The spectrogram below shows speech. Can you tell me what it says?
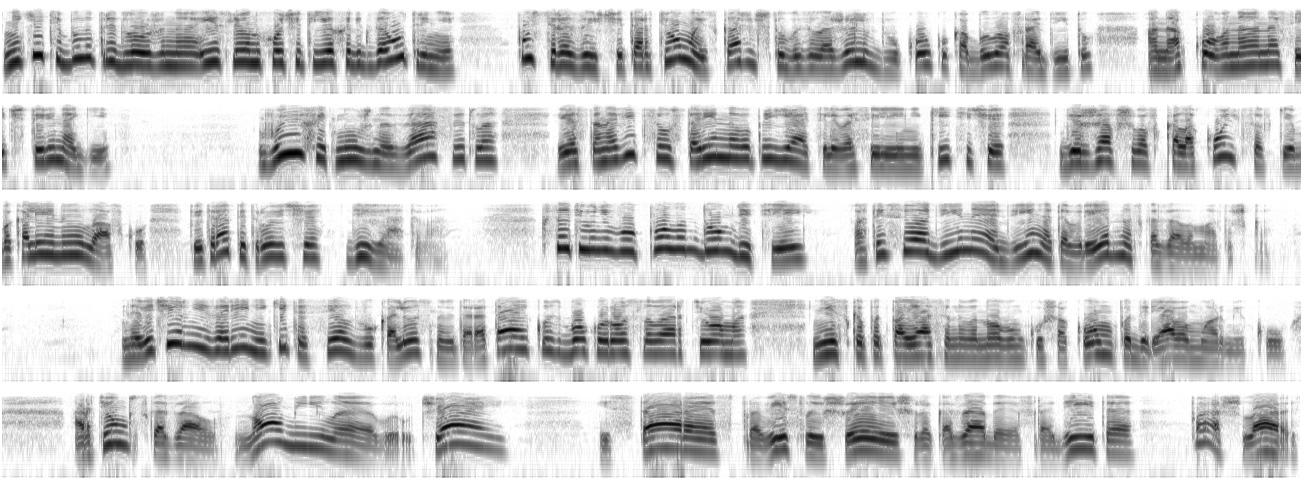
Никите было предложено, если он хочет ехать к заутрене, пусть разыщет Артема и скажет, чтобы заложили в двуколку кобылу Афродиту, она кована на все четыре ноги. Выехать нужно засветло и остановиться у старинного приятеля Василия Никитича, державшего в Колокольцевке бакалейную лавку Петра Петровича Девятого. Кстати, у него полон дом детей, а ты все один и один, это вредно, — сказала матушка. На вечерней заре Никита сел в двухколесную таратайку сбоку рослого Артема, низко подпоясанного новым кушаком по дырявому армяку. Артем сказал «Но, милая, выручай!» И старая, с провислой шеей, широкозадая Афродита пошла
